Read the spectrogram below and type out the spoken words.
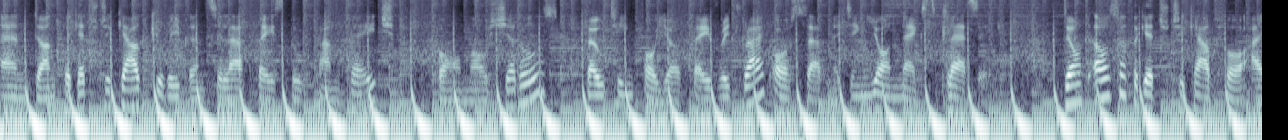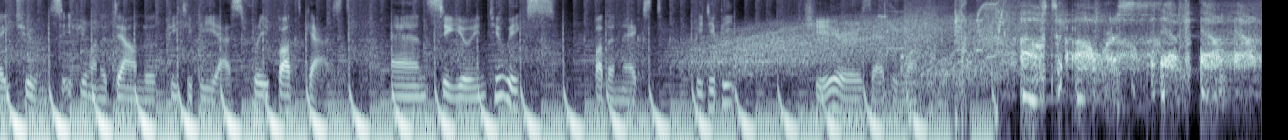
And don't forget to check out Curib and Silla Facebook fan page for more schedules, voting for your favorite track or submitting your next classic. Don't also forget to check out for iTunes if you want to download PTP's free podcast. And see you in two weeks for the next PTP. Cheers everyone. After Hours FM.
